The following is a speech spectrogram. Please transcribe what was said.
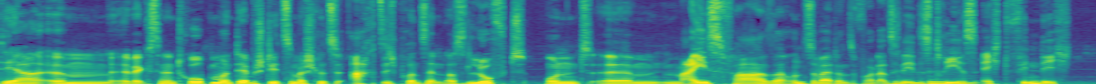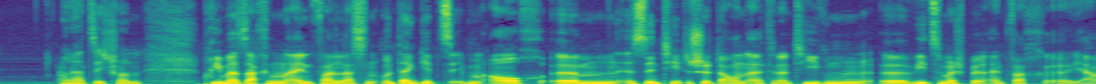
Der ähm, wächst in den Tropen und der besteht zum Beispiel zu 80% aus Luft und ähm, Maisfaser und so weiter und so fort. Also die Industrie mhm. ist echt findig. Man hat sich schon prima Sachen einfallen lassen. Und dann gibt es eben auch ähm, synthetische Down-Alternativen, äh, wie zum Beispiel einfach äh, ja,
